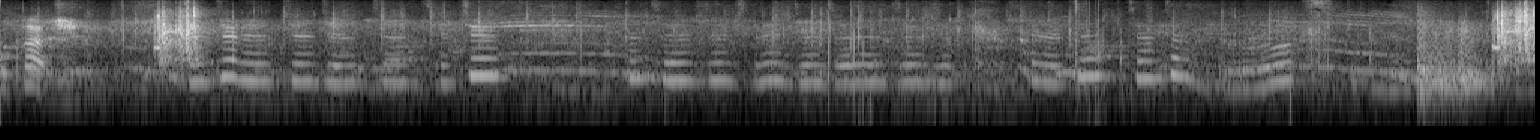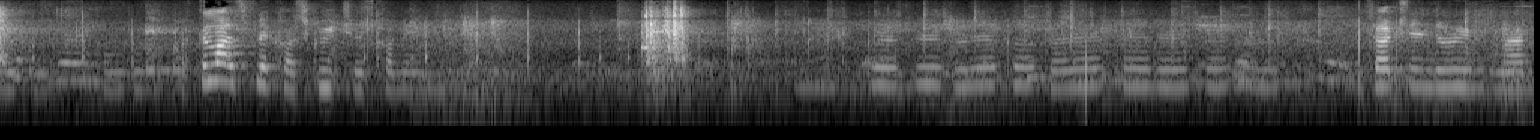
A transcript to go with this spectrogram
Oh, perch. Lights flicker, screeches come in. Searching the rooms, man.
